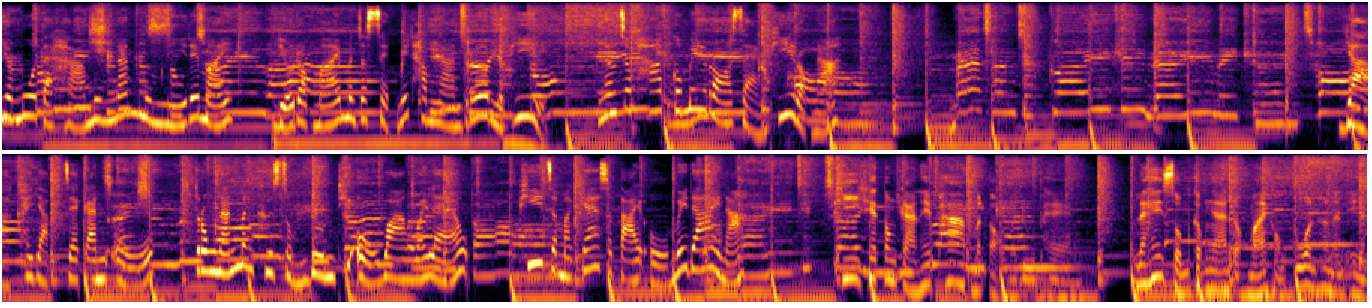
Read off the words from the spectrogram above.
อย่ามัวแต่หามุมนั่นมุมนี้ได้ไหม เดี๋ยวดอกไม้มันจะเสร็จไม่ทำงานเริ่มนะพี่ แล้วเจ้าภาพก็ไม่รอแสงพี่หรอกนะแม้ทันจะไกลแค่ไหนไม่เคยท้ออย่าขยับแจกันโอ ตรงนั้นมันคือสมดุลที่โอวางไว้แล้ว พี่จะมาแก้สไตล์โอไม่ได้นะ พี่แค่ต้องการให้ภาพมันออกมาดูแพง และให้สมกับงานดอกไม้ของอ้วนเท่านั้นเอง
